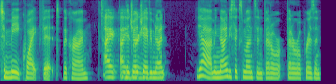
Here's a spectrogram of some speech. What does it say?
to me, quite fit the crime. I, I the agree. judge gave him nine. Yeah, I mean, 96 months in federal federal prison,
